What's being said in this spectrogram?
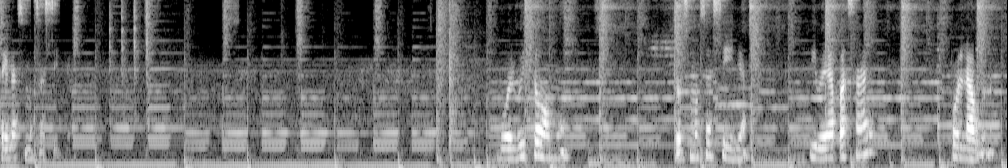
de las mostacillas vuelvo y tomo dos mostacillas y voy a pasar por la 1.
